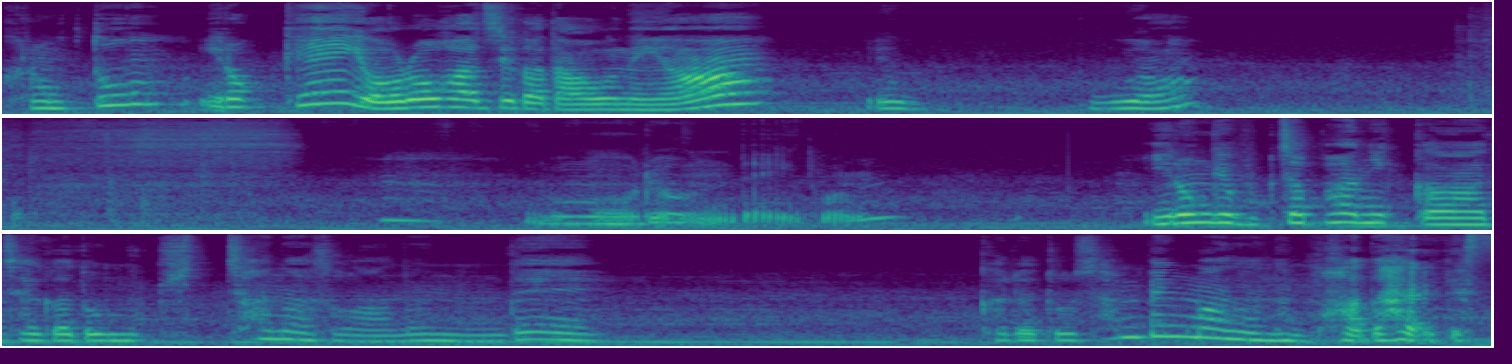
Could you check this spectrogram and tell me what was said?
그럼 또 이렇게 여러 가지가 나오네요. 이거 뭐야? 너무 어려운데 이런 게 복잡하니까 제가 너무 귀찮아서 안 하는데 그래도 300만 원은 받아야겠어.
